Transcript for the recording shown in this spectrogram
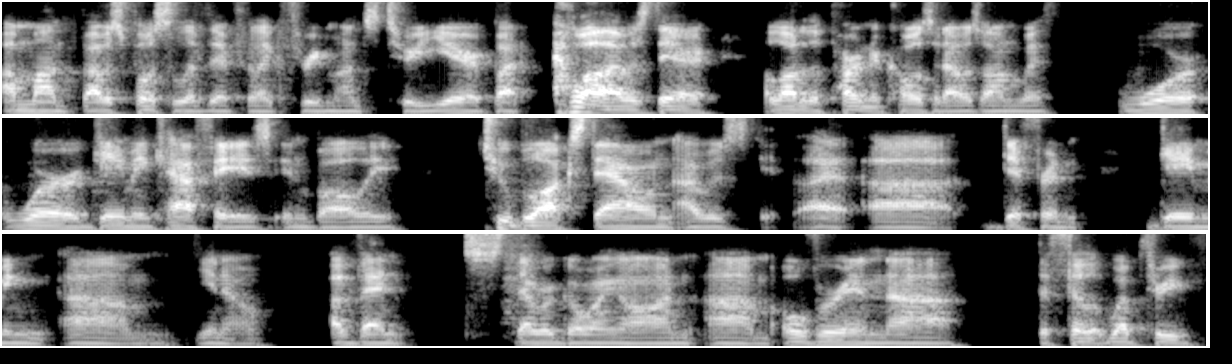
a month. I was supposed to live there for like three months to a year. But while I was there, a lot of the partner calls that I was on with were were gaming cafes in Bali. Two blocks down, I was at uh, different gaming, um, you know, events that were going on um, over in uh, the Phil- Web three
